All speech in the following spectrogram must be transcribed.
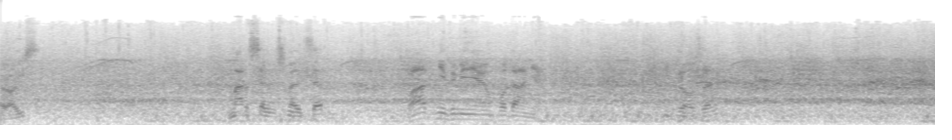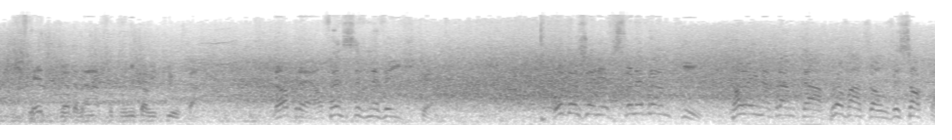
Royce. Marcel Schmelzer. Ładnie wymieniają podanie. I Klose. Świetnie odebrana przeciwnikowi piłka. Dobre, ofensywne wyjście. Uderzenie w stronę bramki. Kolejna bramka prowadzą wysoko.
